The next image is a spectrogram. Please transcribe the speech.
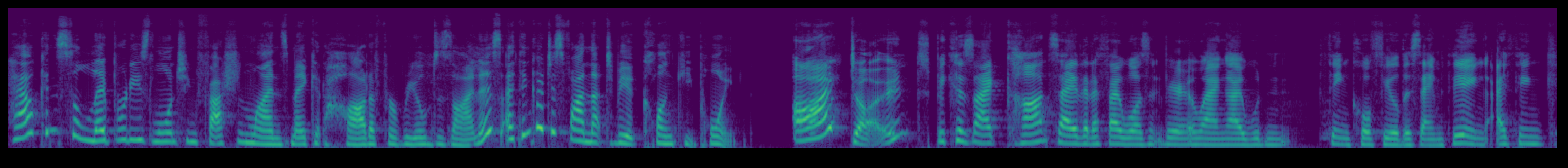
How can celebrities launching fashion lines make it harder for real designers? I think I just find that to be a clunky point. I don't because I can't say that if I wasn't Vera Wang, I wouldn't think or feel the same thing. I think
